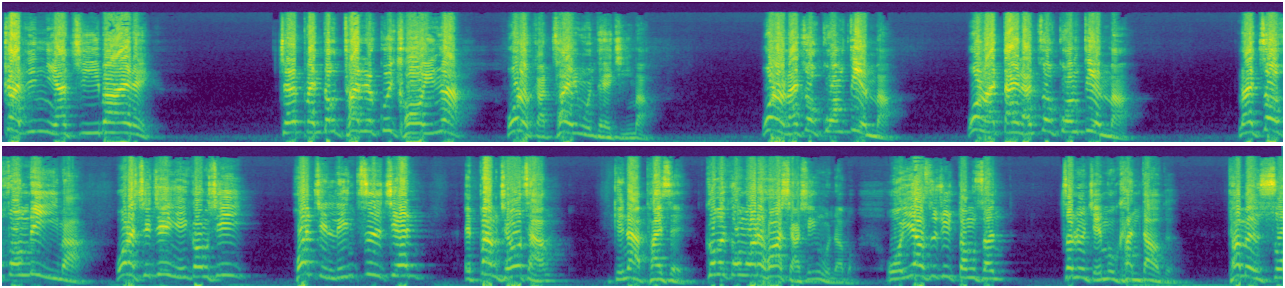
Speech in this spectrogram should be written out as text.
干你娘鸡掰嘞！这便当赚了几块银啊？我就甲蔡英文提钱嘛，我就来做光电嘛，我来台南做光电嘛。来做风力嘛！我来新经营公司，环境林志坚诶，棒球场给那拍摄，各位公安的话写新闻了不？我一样是去东森这轮节目看到的，他们说，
